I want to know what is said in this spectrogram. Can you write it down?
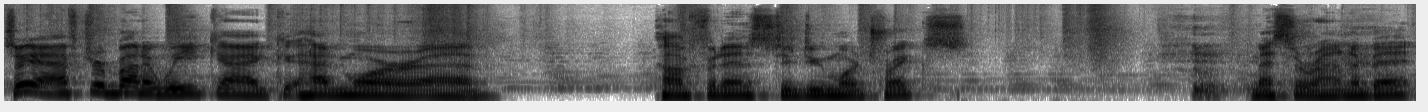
So yeah, after about a week, I had more uh, confidence to do more tricks. Mess around a bit.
